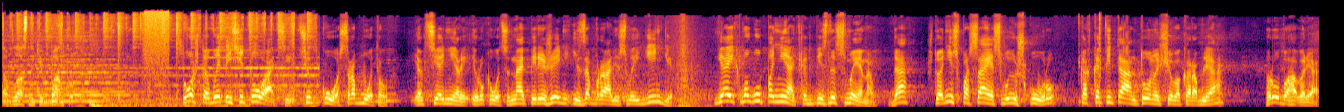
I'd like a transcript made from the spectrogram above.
та власників банку. То, что в этой ситуации Цюбко сработал, и акционеры и руководство на опережение и забрали свои деньги, я их могу понять как бизнесменов, да, что они, спасая свою шкуру, как капитан тонущего корабля, грубо говоря,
